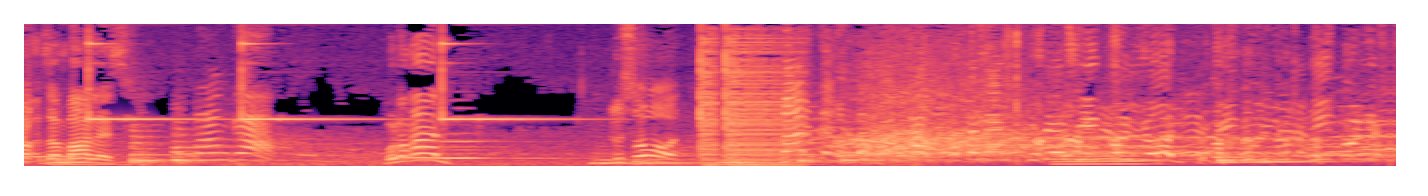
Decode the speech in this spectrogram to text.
Ah, Zambales. Pampanga. Bulacan. Luzon. Bicol yun! Bicol yun! Bicol yun!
